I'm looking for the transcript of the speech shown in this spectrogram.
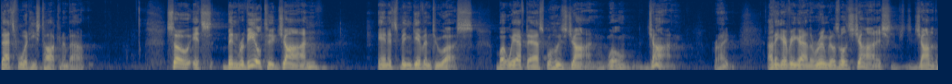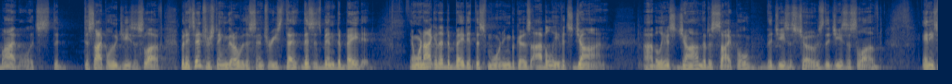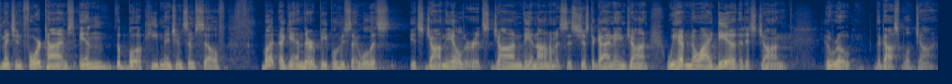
That's what he's talking about. So it's been revealed to John and it's been given to us. But we have to ask, well, who's John? Well, John, right? I think every guy in the room goes, well, it's John. It's John of the Bible. It's the disciple who Jesus loved. But it's interesting that over the centuries, that this has been debated. And we're not going to debate it this morning because I believe it's John. I believe it's John, the disciple that Jesus chose, that Jesus loved. And he's mentioned four times in the book, he mentions himself. But again, there are people who say, well, it's, it's John the Elder, it's John the Anonymous, it's just a guy named John. We have no idea that it's John who wrote the Gospel of John.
